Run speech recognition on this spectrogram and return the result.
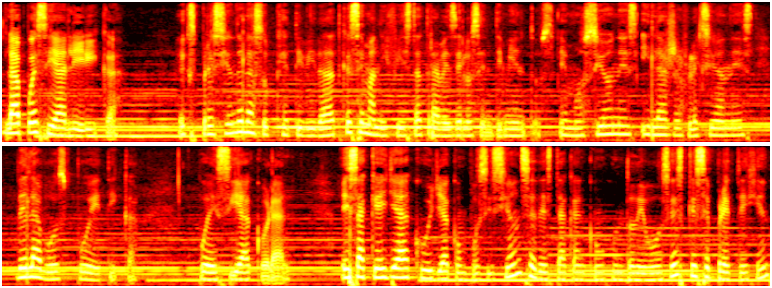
La poesía lírica, expresión de la subjetividad que se manifiesta a través de los sentimientos, emociones y las reflexiones de la voz poética. Poesía coral, es aquella cuya composición se destaca en conjunto de voces que se protegen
